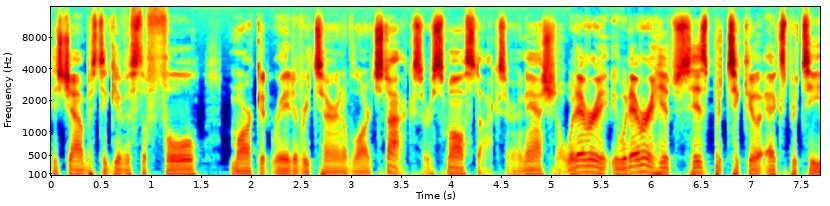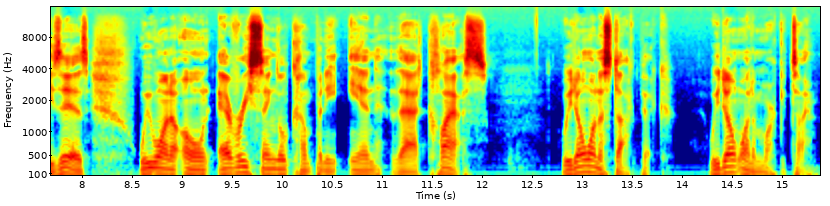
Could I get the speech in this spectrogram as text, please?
His job is to give us the full market rate of return of large stocks or small stocks or a national, whatever whatever his, his particular expertise is. We want to own every single company in that class. We don't want a stock pick. We don't want a market time.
